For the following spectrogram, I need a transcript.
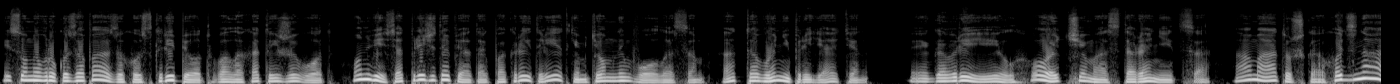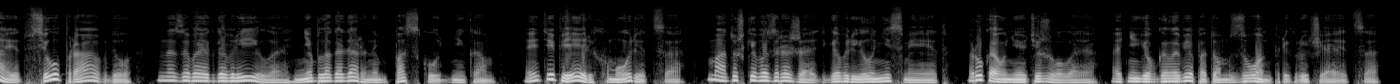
и, сунув руку за пазуху, скребет волохатый живот. Он весь от плеч до пяток покрыт редким темным волосом, оттого неприятен. И Гавриил отчима сторонится, а матушка хоть знает всю правду, называет Гавриила неблагодарным паскудником. И теперь хмурится, Матушке возражать Гаврил не смеет. Рука у нее тяжелая, от нее в голове потом звон приключается.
